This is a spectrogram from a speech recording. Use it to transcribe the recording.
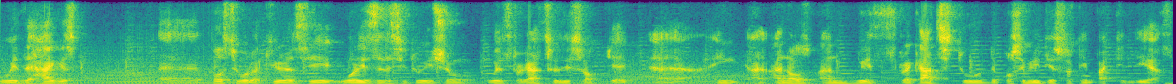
with the highest uh, possible accuracy what is the situation with regards to this object uh, in, and, also, and with regards to the possibilities of impacting the Earth.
